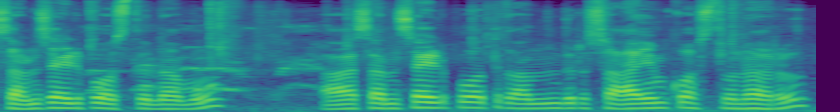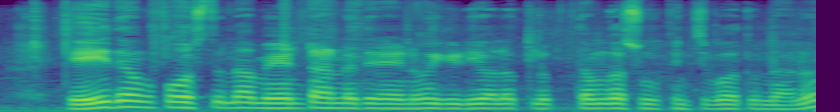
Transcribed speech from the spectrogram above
సన్ సైడ్ పోస్తున్నాము. ఆ సన్ సైడ్ పోతకు అందరూ సాయంకి వస్తున్నారు ఏ విధంగా పోస్తున్నాం ఏంటన్నది నేను వీడియోలో క్లుప్తంగా చూపించబోతున్నాను.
